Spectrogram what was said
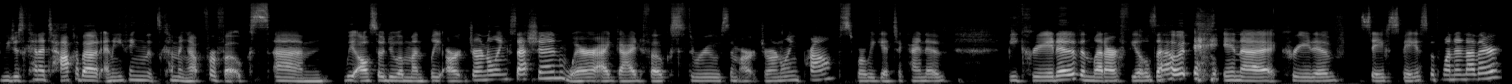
We just kind of talk about anything that's coming up for folks. Um, we also do a monthly art journaling session where I guide folks through some art journaling prompts where we get to kind of be creative and let our feels out in a creative, safe space with one another.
